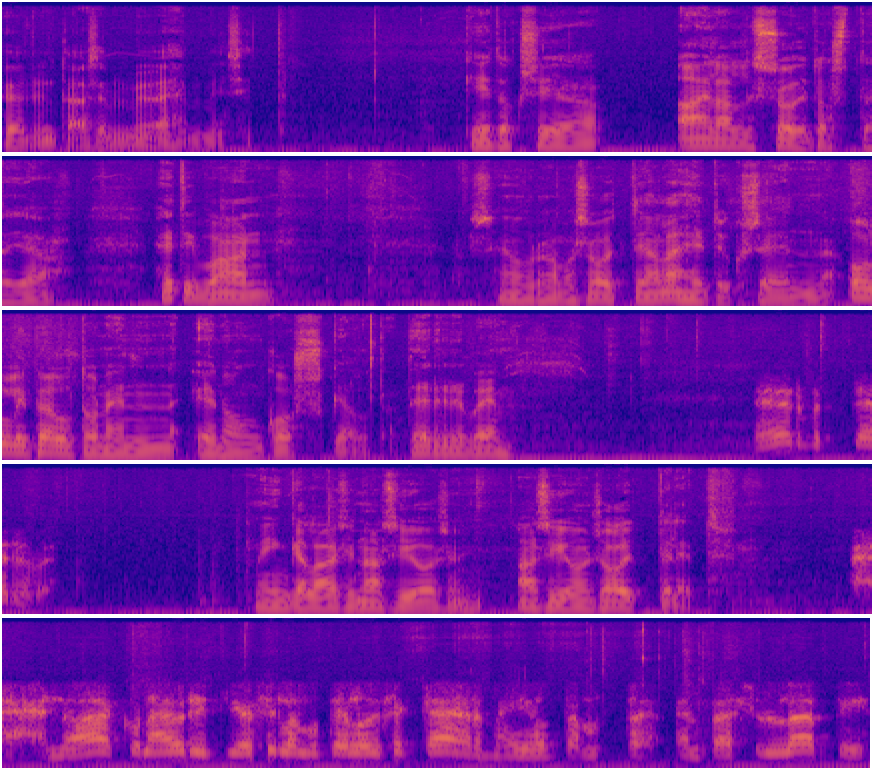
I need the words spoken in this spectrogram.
Hyödyntää sen myöhemmin sitten. Kiitoksia Ailalle soitosta ja heti vaan seuraava soittaja lähetykseen. Olli Peltonen Enonkoskelta. Terve. Terve, terve. Minkälaisin asioin, asioin soittelet? No kun yritin jo silloin, kun teillä oli se käärmeilta, mutta en päässyt läpi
